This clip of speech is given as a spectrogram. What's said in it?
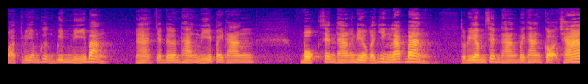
ว่าเตรียมเครื่องบินหนีบ้างนะฮะจะเดินทางหนีไปทางบกเส้นทางเดียวกับยิ่งลักษณ์บ้าง เตรียมเส้นทางไปทางเกาะช้าง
